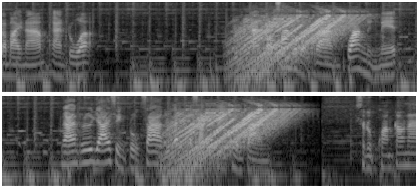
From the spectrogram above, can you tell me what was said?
ระบายน้ำงานรั้ว งานก่อสร้างระบบรางกว้าง 1 เมตร งานรื้อย้ายสิ่งปลูกสร้างและอุปสรรคในโครงการ สรุปความก้าวหน้า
